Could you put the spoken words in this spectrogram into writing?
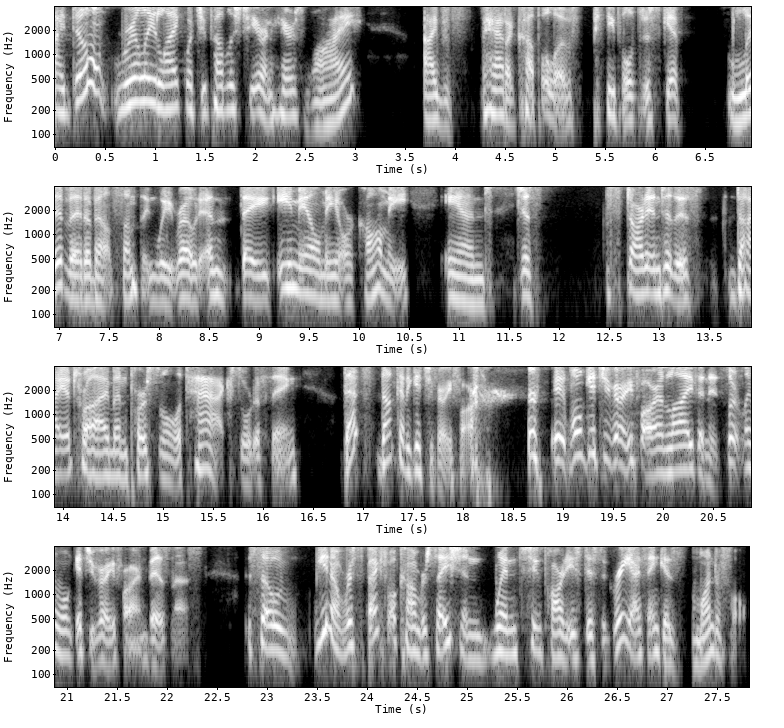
I don't really like what you published here, and here's why. I've had a couple of people just get livid about something we wrote, and they email me or call me and just start into this diatribe and personal attack sort of thing, that's not going to get you very far. it won't get you very far in life, and it certainly won't get you very far in business. So, you know, respectful conversation when two parties disagree, I think is wonderful.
